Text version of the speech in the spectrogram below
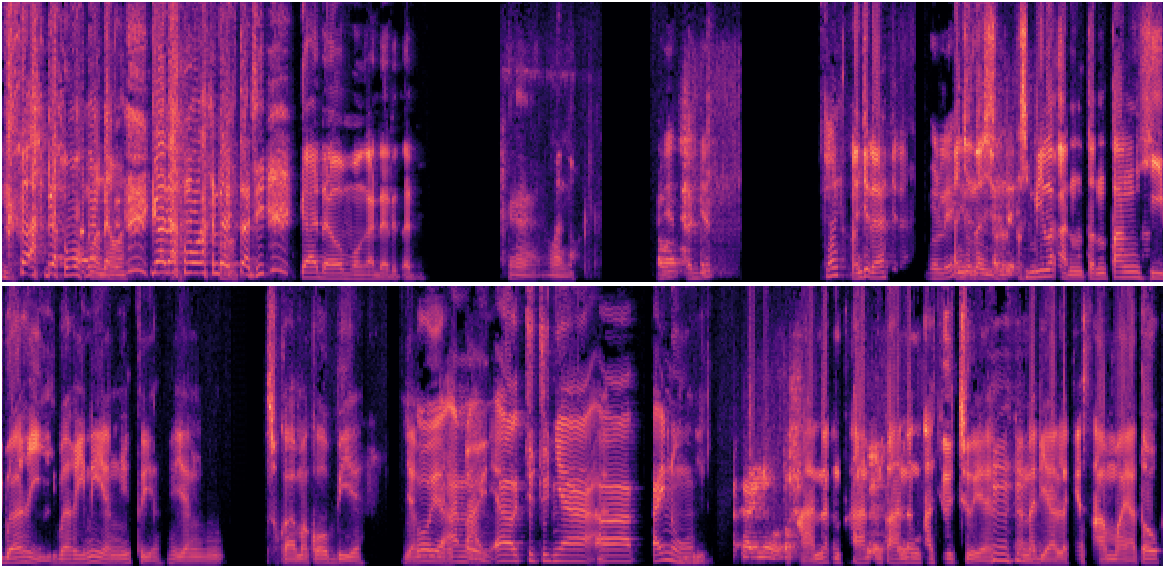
Gak ada omongan Mana, dari, Mas? gak ada omongan dari Oh. tadi. Gak ada omongan dari tadi. Ya, mana? Lanjut, lanjut. Lanjut ya. Boleh. Lanjut, lanjut. Lanjut. Sembilan tentang Hibari. Hibari ini yang itu ya, yang suka sama Kobe ya. Yang Oh ya anaknya eh, cucunya eh, Kainu. Kainu. anak entah entah anak entah cucu ya. Karena dialeknya sama ya. Atau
